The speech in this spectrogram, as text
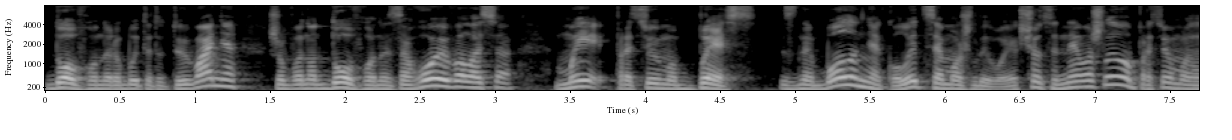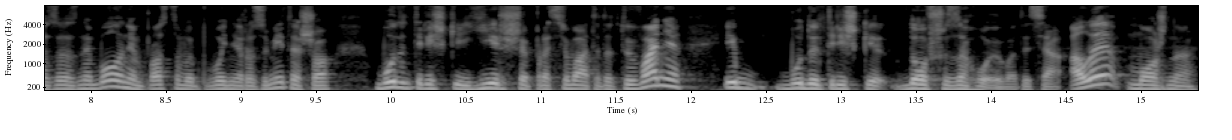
довго не робити татуювання, щоб воно довго не загоювалося. Ми працюємо без знеболення, коли це можливо. Якщо це не важливо, працюємо за знеболенням. Просто ви повинні розуміти, що буде трішки гірше працювати татуювання і буде трішки довше загоюватися, але можна.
